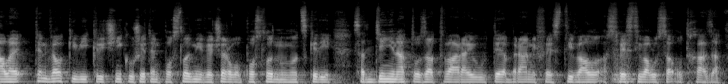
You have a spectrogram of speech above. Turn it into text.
ale ten veľký výkričník už je ten posledný večer alebo poslednú noc, kedy sa deň na to zatvárajú tie brány festivalu a z mm. festivalu sa odchádza.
